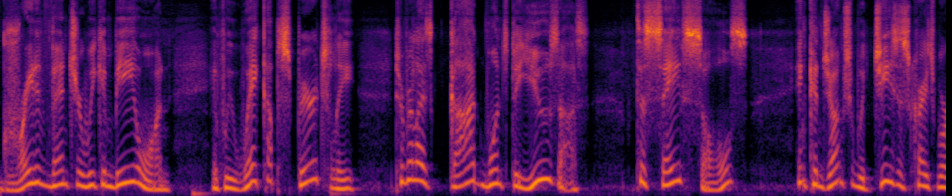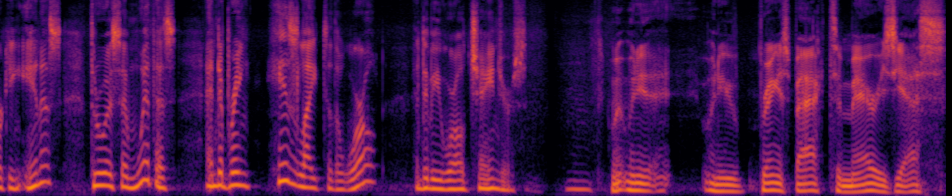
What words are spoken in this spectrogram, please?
great adventure we can be on if we wake up spiritually to realize God wants to use us to save souls in conjunction with Jesus Christ working in us, through us and with us and to bring his light to the world and to be world changers. When, you when you bring us back to Mary's yes,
